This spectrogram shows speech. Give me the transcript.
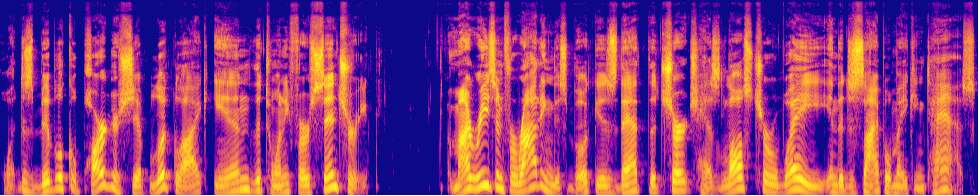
What does biblical partnership look like in the 21st century? My reason for writing this book is that the church has lost her way in the disciple making task.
